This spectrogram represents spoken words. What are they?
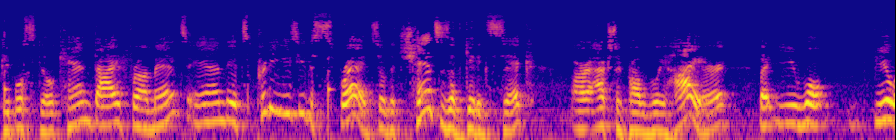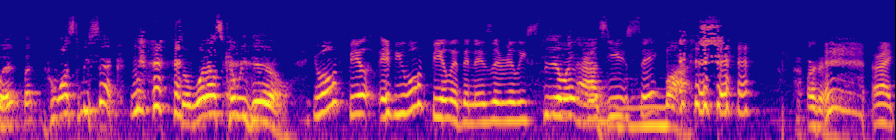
people still can die from it, and it's pretty easy to spread. So the chances of getting sick are actually probably higher, but you won't feel it. But who wants to be sick? so what else can we do? You won't feel if you won't feel it, then is it really Feel it as you sick? much. Okay. All right,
